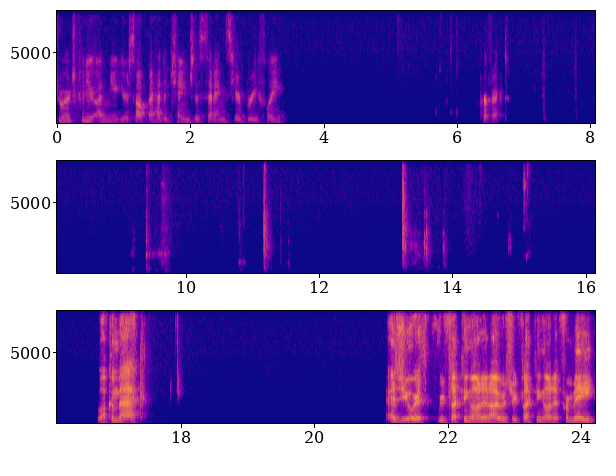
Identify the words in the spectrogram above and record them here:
George, could you unmute yourself? I had to change the settings here briefly. Perfect. Welcome back. As you were reflecting on it, I was reflecting on it for me.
